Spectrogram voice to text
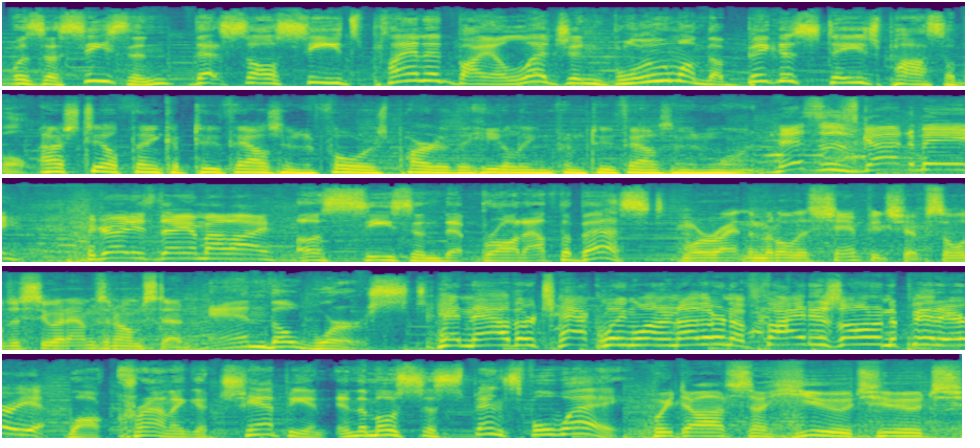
It was a season that saw seeds planted by a legend bloom on the biggest stage possible. I still think of 2004 as part of the healing from 2001. This has got to be the greatest day of my life. A season that brought out the best. We're right in the middle of this championship, so we'll just see what happens at Homestead. And the worst. And now they're tackling one another and a fight is on in the pit area. While crowning a champion in the most suspenseful way. We dodged a huge, huge,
